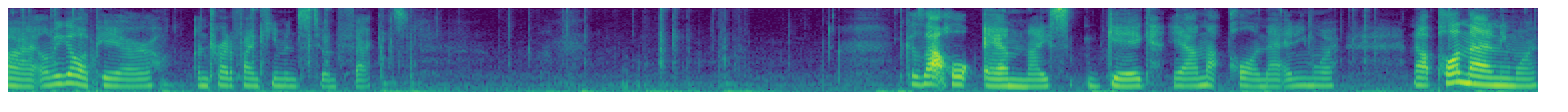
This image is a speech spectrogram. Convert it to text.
Alright, let me go up here and try to find humans to infect. Because that whole am nice gig, yeah, I'm not pulling that anymore. Not pulling that anymore.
